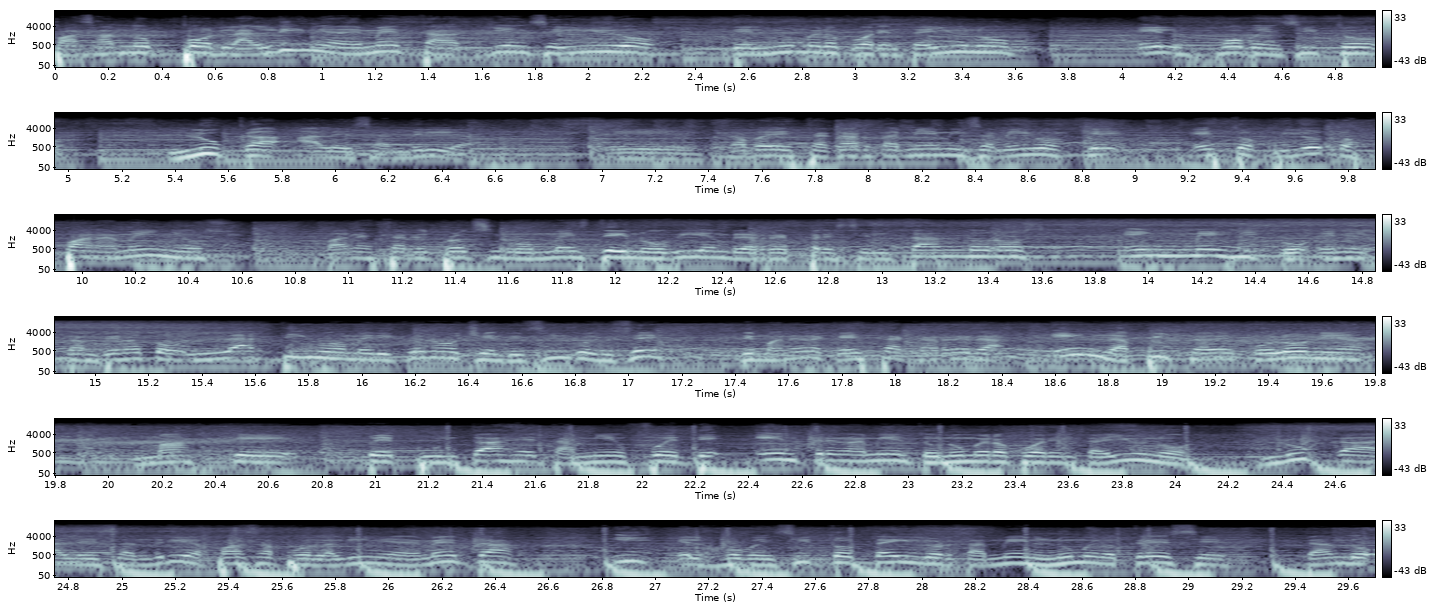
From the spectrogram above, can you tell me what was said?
pasando por la línea de meta, bien seguido del número 41, el jovencito Luca Alessandría. Eh, cabe destacar también, mis amigos, que estos pilotos panameños van a estar el próximo mes de noviembre representándonos en México en el Campeonato Latinoamericano 85cc, de manera que esta carrera en la pista de Colonia, más que de puntaje, también fue de entrenamiento número 41. Luca Alessandría pasa por la línea de meta y el jovencito Taylor también, el número 13, dando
